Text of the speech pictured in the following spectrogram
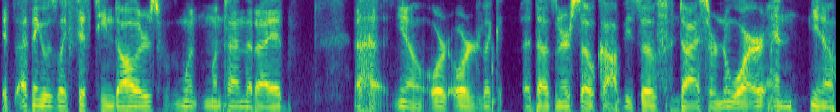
it's I think it was like fifteen dollars one one time that I had. Uh, you know, or ordered like a dozen or so copies of Dinosaur Noir, and you know,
